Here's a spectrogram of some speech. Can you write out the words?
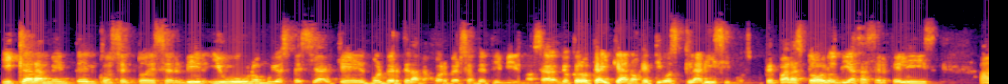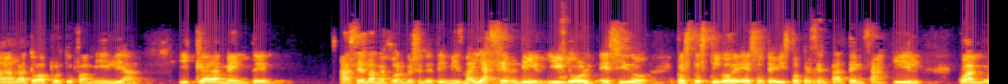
y claramente el concepto de servir, y hubo uno muy especial que es volverte la mejor versión de ti misma. O sea, yo creo que ahí quedan objetivos clarísimos. Te paras todos los días a ser feliz, a darla toda por tu familia y claramente hacer la mejor versión de ti misma y a servir. Y yo he sido pues testigo de eso. Te he visto presentarte en San Gil cuando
